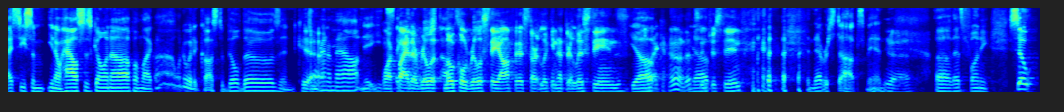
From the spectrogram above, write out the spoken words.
I see some, you know, houses going up. I'm like, oh, I wonder what it costs to build those and could you rent them out? And it, it's Walk like by the real stops. local real estate office, start looking at their listings. Yeah, Like, oh, that's Yup. interesting. it never stops, man. yeah. Uh, that's funny. So,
